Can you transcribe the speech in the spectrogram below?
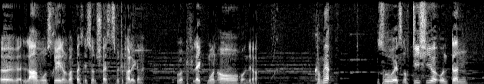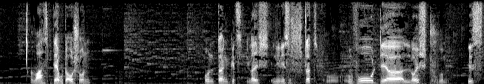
äh, Lamus reden und was weiß ich, so ein Scheiß ist mir total egal. Über Fleckmon auch und ja. Komm her. So, jetzt noch die hier und dann war es mit der Route auch schon. Und dann geht's gleich in die nächste Stadt, wo der Leuchtturm ist,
